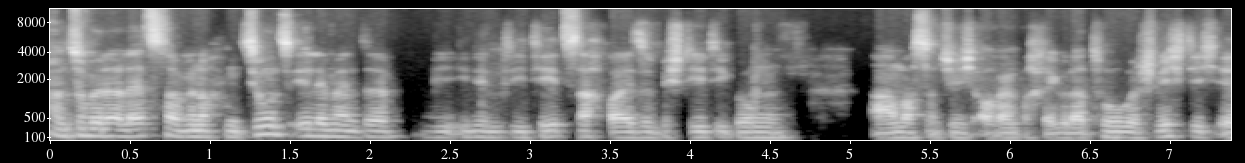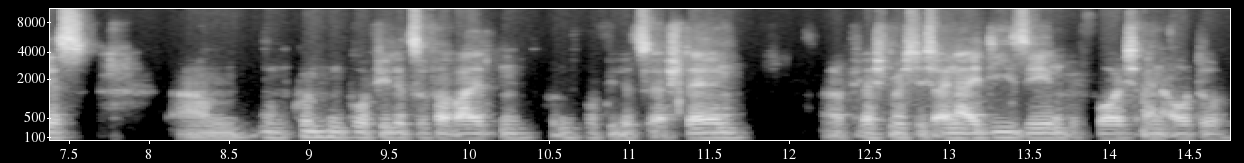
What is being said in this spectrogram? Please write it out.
Und zu guter Letzt haben wir noch Funktionselemente wie Identitätsnachweise, Bestätigungen, was natürlich auch einfach regulatorisch wichtig ist, ähm, um Kundenprofile zu verwalten, Kundenprofile zu erstellen. Äh, vielleicht möchte ich eine ID sehen, bevor ich ein Auto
